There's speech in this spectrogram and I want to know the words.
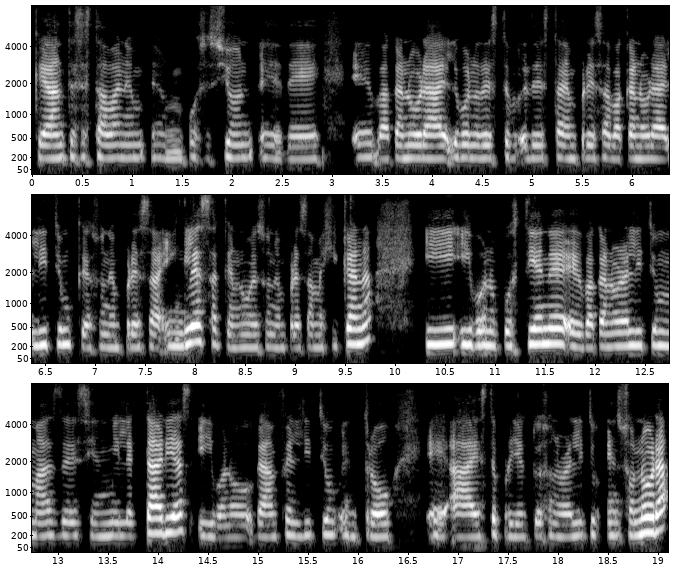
que antes estaban en, posesión eh, de eh, Bacanora, bueno, de, este, de esta empresa Bacanora Lithium, que es una empresa inglesa, que no es una empresa mexicana, y, bueno, pues tiene eh, Bacanora Lithium más de 100 mil hectáreas, y bueno, Ganfel Lithium entró a este proyecto de Sonora Lithium en Sonora,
